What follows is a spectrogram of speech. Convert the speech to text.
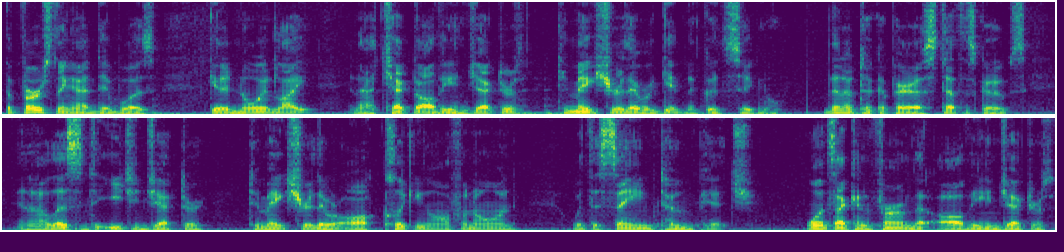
The first thing I did was get a Noid light and I checked all the injectors to make sure they were getting a good signal. Then I took a pair of stethoscopes and I listened to each injector to make sure they were all clicking off and on with the same tone pitch. Once I confirmed that all the injectors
